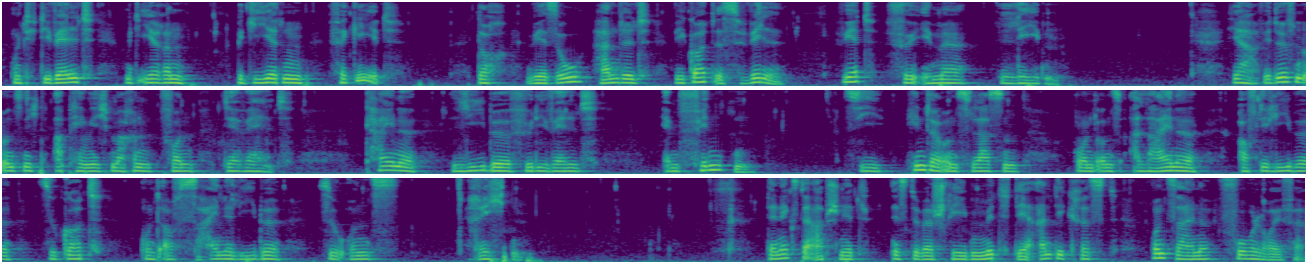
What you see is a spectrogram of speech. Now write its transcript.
Und die Welt mit ihren Begierden vergeht. Doch wer so handelt, wie Gott es will, wird für immer leben. Ja, wir dürfen uns nicht abhängig machen von der Welt. Keine Liebe für die Welt empfinden, sie hinter uns lassen und uns alleine auf die Liebe zu Gott und auf seine Liebe zu uns richten. Der nächste Abschnitt ist überschrieben mit der Antichrist und seine Vorläufer.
